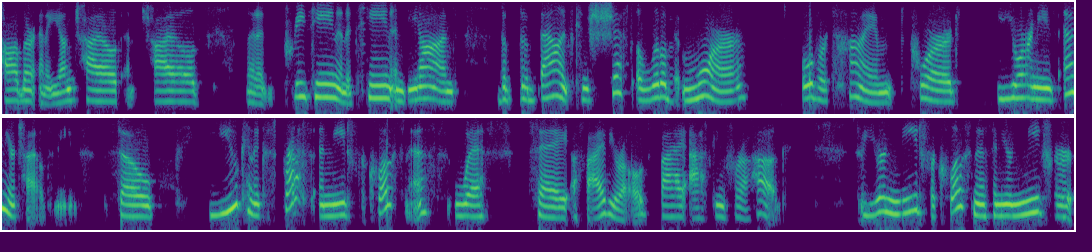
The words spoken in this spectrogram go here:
toddler and a young child and a child and a preteen and a teen and beyond, the, the balance can shift a little bit more over time toward your needs and your child's needs. So you can express a need for closeness with, say, a five year old by asking for a hug. So your need for closeness and your need for,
